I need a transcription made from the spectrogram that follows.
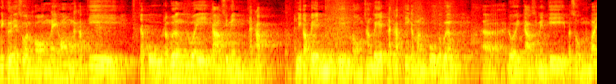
นี่คือในส่วนของในห้องนะครับที่จะปูกระเบื้องด้วยกาวซีเมนต์นะครับ อันนี้ก็เป็นทีมของช่างเบสนะครับที่กำลังปูกระเบื้องอโดยกาวซีเมนต์ที่ผสมไว้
